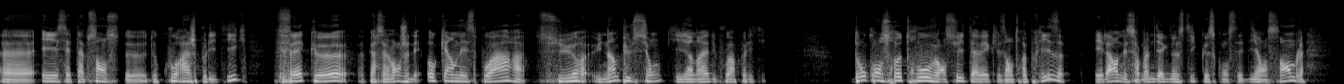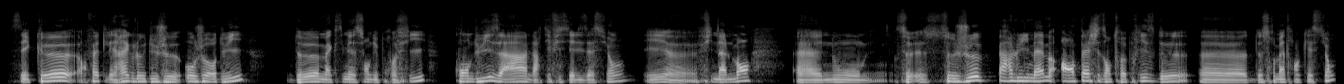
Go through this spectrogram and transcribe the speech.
et cette absence de courage politique fait que, personnellement, je n'ai aucun espoir sur une impulsion qui viendrait du pouvoir politique. Donc on se retrouve ensuite avec les entreprises, et là on est sur le même diagnostic que ce qu'on s'est dit ensemble, c'est que en fait les règles du jeu aujourd'hui de maximisation du profit conduisent à l'artificialisation et euh, finalement euh, ce, jeu par lui-même empêche les entreprises de, euh, se remettre en question.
